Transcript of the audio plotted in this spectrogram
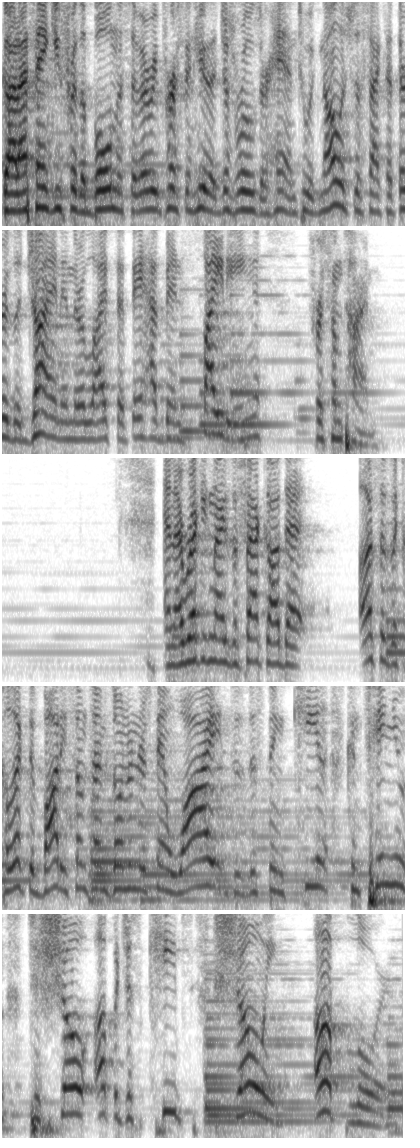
God, I thank you for the boldness of every person here that just rose their hand to acknowledge the fact that there's a giant in their life that they have been fighting for some time. And I recognize the fact, God, that us as a collective body sometimes don't understand why does this thing continue to show up it just keeps showing up lord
